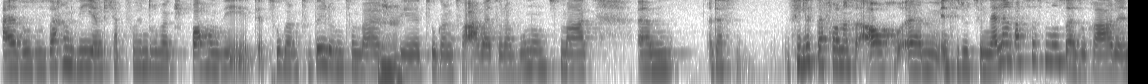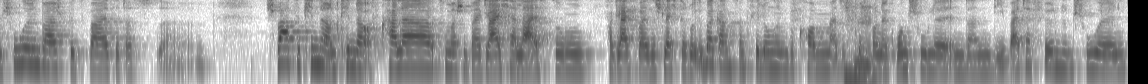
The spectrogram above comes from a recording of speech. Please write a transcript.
Also so Sachen wie, und ich habe vorhin darüber gesprochen, wie der Zugang zu Bildung zum Beispiel, mhm. Zugang zu Arbeits- oder Wohnungsmarkt. Ähm, das, vieles davon ist auch ähm, institutioneller Rassismus, also gerade in Schulen beispielsweise, dass äh, schwarze Kinder und Kinder of Color zum Beispiel bei gleicher Leistung vergleichsweise schlechtere Übergangsempfehlungen bekommen, also sprich mhm. von der Grundschule in dann die weiterführenden Schulen.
